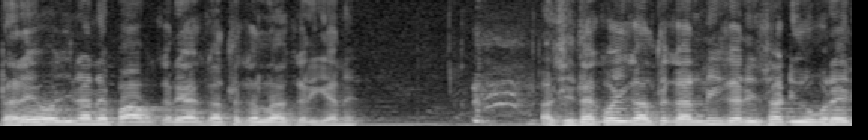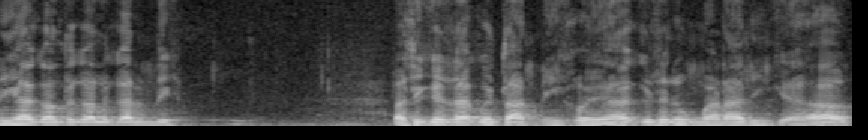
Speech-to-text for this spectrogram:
ਡਰੇ ਹੋ ਜਿਨ੍ਹਾਂ ਨੇ ਪਾਪ ਕਰਿਆ, ਗਲਤ ਗੱਲਾਂ ਕਰੀਆਂ ਨੇ। ਅਸੀਂ ਤਾਂ ਕੋਈ ਗਲਤ ਗੱਲ ਨਹੀਂ ਕਰੀ, ਸਾਡੀ ਉਮਰੇ ਨਹੀਂ ਹੈ ਗਲਤ ਗੱਲ ਕਰਨ ਦੀ। ਅਸੀਂ ਕਿਸੇ ਦਾ ਕੋਈ ਧਨ ਨਹੀਂ ਖੋਇਆ, ਕਿਸੇ ਨੂੰ ਮਾੜਾ ਨਹੀਂ ਕਿਹਾ।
